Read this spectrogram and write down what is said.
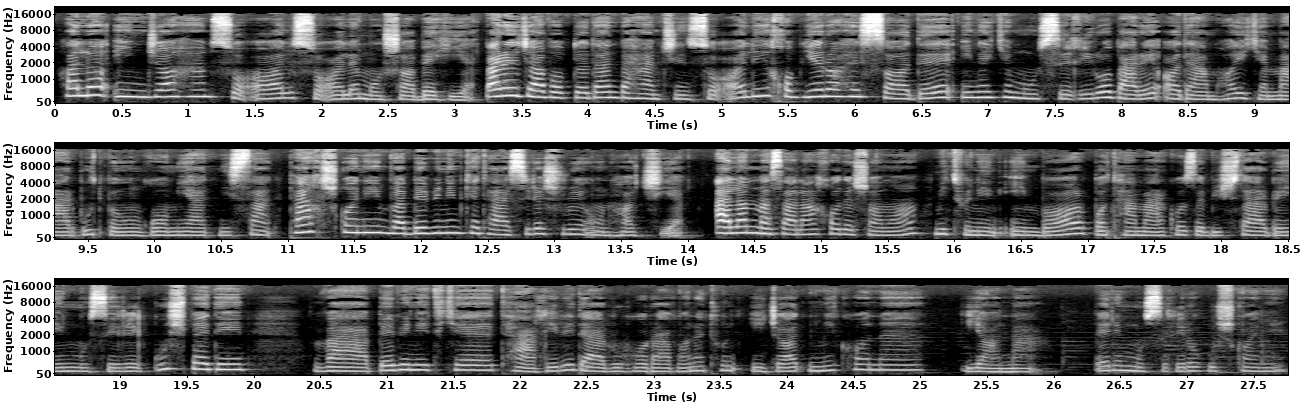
حالا اینجا هم سوال سوال مشابهیه. برای جواب دادن به همچین سوالی خب یه راه ساده اینه که موسیقی رو برای آدمهایی که مربوط به اون قومیت نیستن پخش کنیم و ببینیم که تاثیرش روی اونها چیه. الان مثلا خود شما می‌تونین این بار با تمرکز بیشتر به این موسیقی گوش بدین و ببینید که تغییری در روح و روانتون ایجاد می‌کنه یا نه. بریم موسیقی رو گوش کنیم.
